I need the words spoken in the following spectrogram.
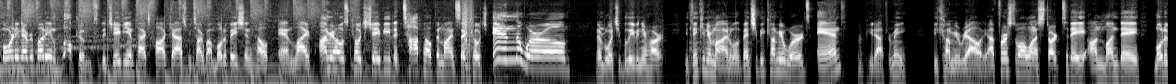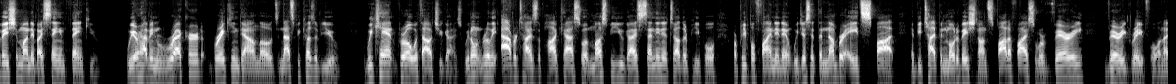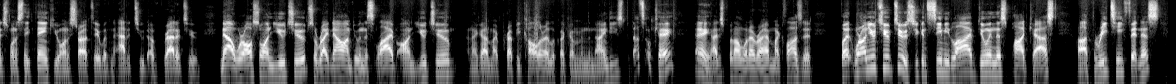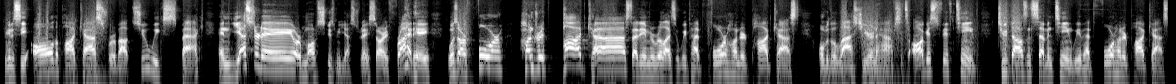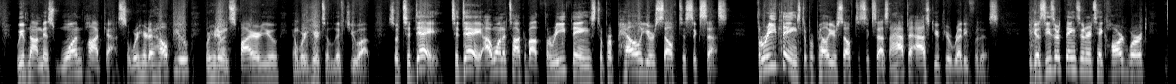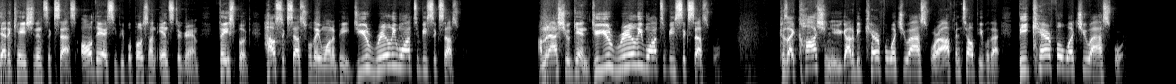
morning, everybody, and welcome to the JV Impacts Podcast. We talk about motivation, health, and life. I'm your host, Coach JV, the top health and mindset coach in the world. Remember what you believe in your heart, you think in your mind will eventually become your words, and repeat after me become your reality. I first of all want to start today on Monday, Motivation Monday, by saying thank you. We are having record breaking downloads, and that's because of you we can't grow without you guys. We don't really advertise the podcast, so it must be you guys sending it to other people or people finding it. We just hit the number eight spot if you type in motivation on Spotify. So we're very, very grateful. And I just want to say thank you. I want to start out today with an attitude of gratitude. Now, we're also on YouTube. So right now, I'm doing this live on YouTube, and I got my preppy collar. I look like I'm in the 90s, but that's okay. Hey, I just put on whatever I have in my closet. But we're on YouTube too, so you can see me live doing this podcast uh, 3T Fitness. You're going to see all the podcasts for about two weeks back. And yesterday, or oh, excuse me, yesterday, sorry, Friday was our 400th podcast. I didn't even realize that we've had 400 podcasts over the last year and a half. Since August 15th, 2017, we have had 400 podcasts. We have not missed one podcast. So we're here to help you, we're here to inspire you, and we're here to lift you up. So today, today, I want to talk about three things to propel yourself to success. Three things to propel yourself to success. I have to ask you if you're ready for this because these are things that are going to take hard work, dedication, and success. All day I see people post on Instagram, Facebook, how successful they want to be. Do you really want to be successful? I'm going to ask you again do you really want to be successful? Because I caution you, you got to be careful what you ask for. I often tell people that. Be careful what you ask for.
